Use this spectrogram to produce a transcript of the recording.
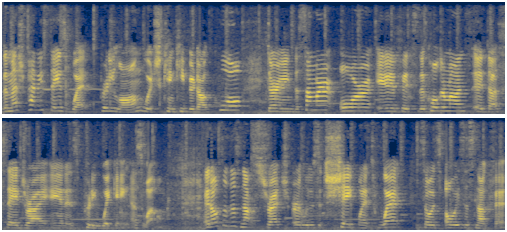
The mesh padding stays wet pretty long, which can keep your dog cool during the summer, or if it's the colder months, it does stay dry and is pretty wicking as well. It also does not stretch or lose its shape when it's wet, so it's always a snug fit.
